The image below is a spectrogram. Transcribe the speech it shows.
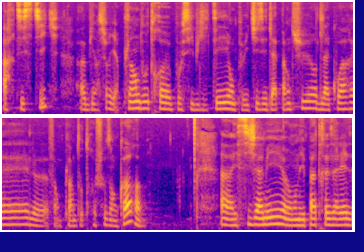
artistiques. bien sûr, il y a plein d'autres possibilités. On peut utiliser de la peinture, de l'aquarelle, enfin plein d'autres choses encore. Euh, et si jamais euh, on n'est pas très à l'aise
